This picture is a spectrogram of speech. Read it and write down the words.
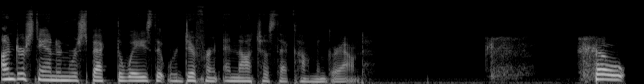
understand and respect the ways that we're different and not just that common ground? So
